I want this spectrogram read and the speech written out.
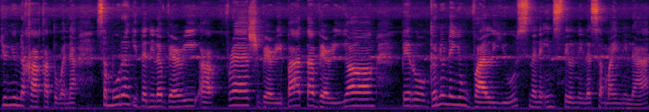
Yun yung nakakatuwa na sa murang edad nila very uh, fresh, very bata, very young, pero ganun na yung values na na-instill nila sa mind nila,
